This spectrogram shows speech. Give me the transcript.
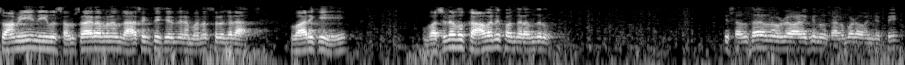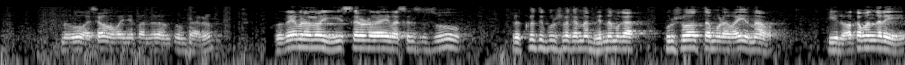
స్వామి నీవు సంసారమునందు ఆసక్తి చెందిన మనస్సులు గల వారికి వసుడవు కావని కొందరందరూ ఈ సంసారంలో ఉండే వాళ్ళకి నువ్వు కనబడవు అని చెప్పి నువ్వు వశం అవ్వని చెప్పి అందరూ అనుకుంటారు హృదయములలో ఈశ్వరుడు వసించు ప్రకృతి పురుషుల కన్నా భిన్నముగా పురుషోత్తముడవై ఉన్నావు. ఈ లోకమందరి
